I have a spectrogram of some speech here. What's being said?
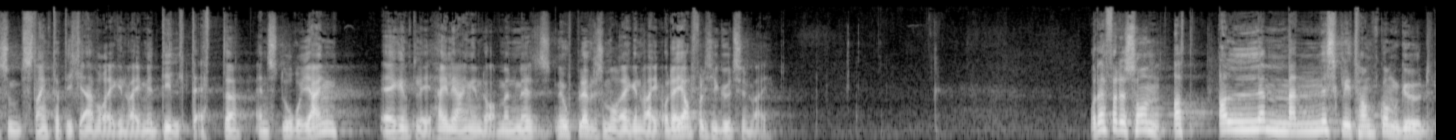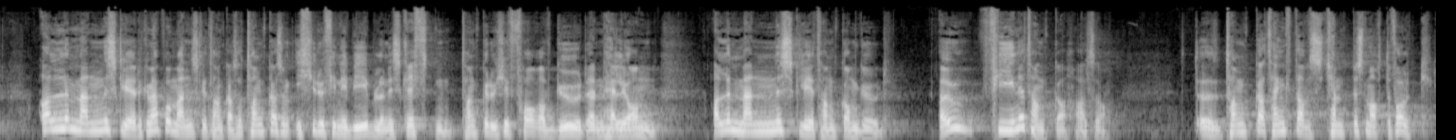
som strengt tatt ikke er vår egen vei. Vi dilter etter en stor gjeng, egentlig, hele gjengen, da. men vi, vi opplever det som vår egen vei. Og det er iallfall ikke Guds vei. Og Derfor er det sånn at alle menneskelige tanker om Gud alle menneskelige, du kan være på menneskelige tanker, altså tanker som ikke du finner i Bibelen, i Skriften, tanker du ikke får av Gud, Den hellige ånd. Alle menneskelige tanker om Gud. Òg fine tanker, altså. Tanker tenkt av kjempesmarte folk.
